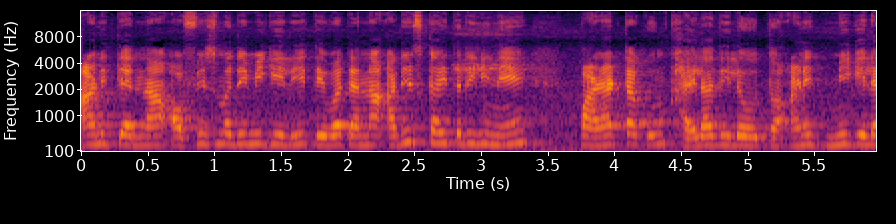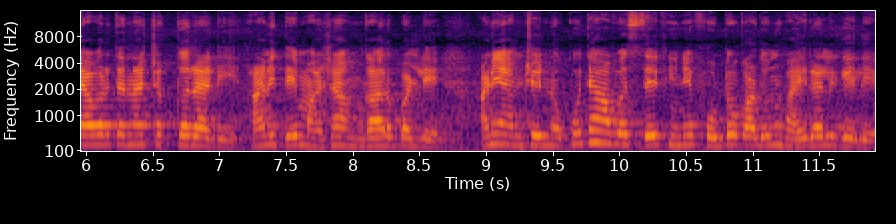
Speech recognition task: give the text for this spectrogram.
आणि त्यांना ऑफिसमध्ये मी गेली तेव्हा त्यांना आधीच काहीतरी हिने पाण्यात टाकून खायला दिलं होतं. आणि मी गेल्यावर त्यांना चक्कर आली आणि ते माझ्या अंगावर पडले. आणि आमचे नको त्या अवस्थेत हिने फोटो काढून व्हायरल गेले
